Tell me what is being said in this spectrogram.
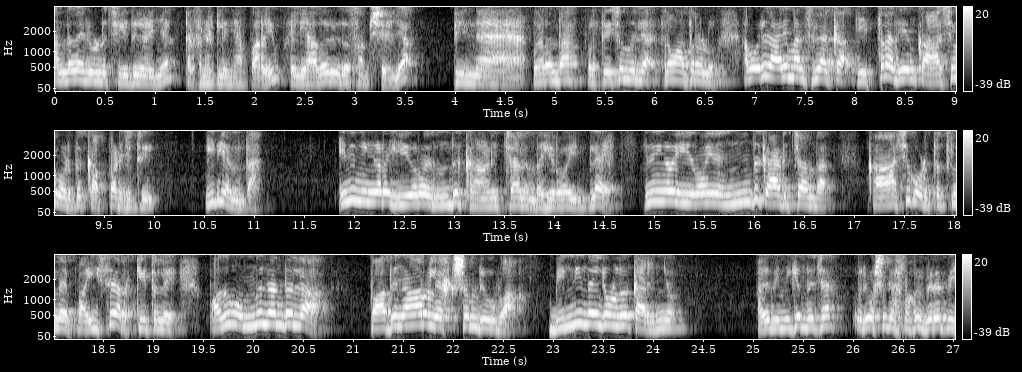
നല്ലത് ഉള്ളിൽ ചെയ്തു കഴിഞ്ഞാൽ ഡെഫിനറ്റ്ലി ഞാൻ പറയും. അതിൽ യാതൊരുവിധ സംശയമില്ല പിന്നെ വേറെന്താ? പ്രത്യേകിച്ചൊന്നുമില്ല. ഇത്ര മാത്രമേ ഉള്ളൂ. അപ്പോൾ ഒരു കാര്യം മനസ്സിലാക്കുക. ഇത്ര അധികം കാശ് കൊടുത്ത് കപ്പടിച്ചിട്ട് ഇനി എന്താ? ഇനി നിങ്ങളുടെ ഹീറോ എന്ത് കാണിച്ചാൽ എന്താ ഹീറോയിൻ അല്ലേ ഇനി നിങ്ങളുടെ ഹീറോയിൻ എന്ത് കാണിച്ചാൽ എന്താ? കാശ് കൊടുത്തിട്ടില്ലേ പൈസ ഇറക്കിയിട്ടില്ലേ? അതും ഒന്നും രണ്ടുമല്ല പതിനാറ് ലക്ഷം രൂപ. ബിന്നി അതിന്റെ ഉള്ളിൽ നിന്ന് കരഞ്ഞു. അത് ബിന്നിക്ക് എന്താ വെച്ചാൽ ഒരു പക്ഷേ ചിലപ്പോൾ ഇവരെ പി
